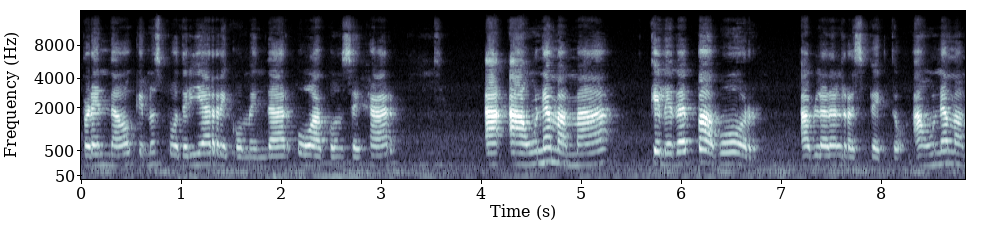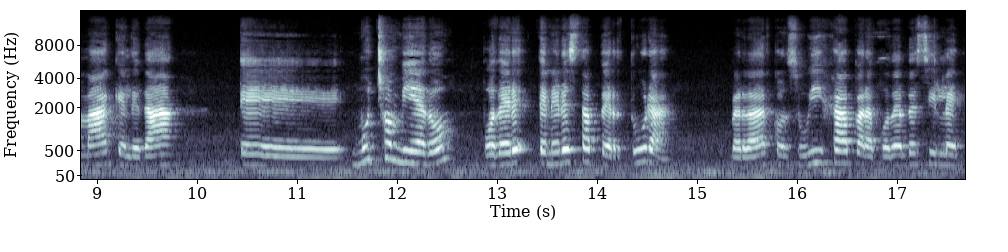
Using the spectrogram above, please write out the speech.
Brenda o qué nos podría recomendar o aconsejar a, una mamá que le da pavor hablar al respecto, a una mamá que le da eh, mucho miedo poder tener esta apertura, ¿verdad? Con su hija para poder decirle,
